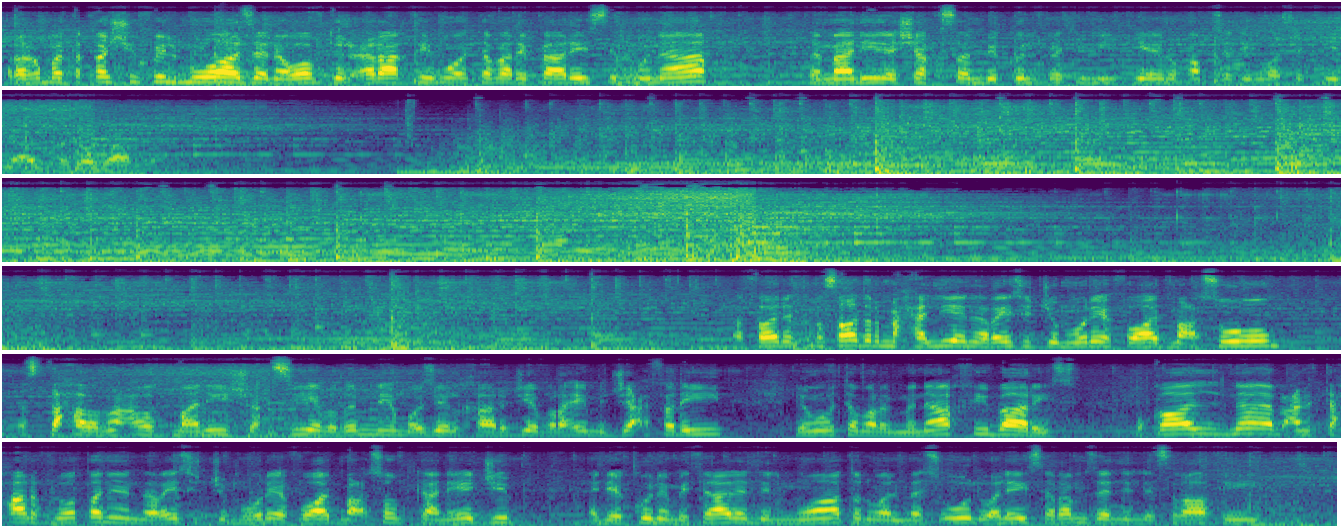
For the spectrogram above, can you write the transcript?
رغم تقشف الموازنة وفد العراق في مؤتمر باريس المناخ 80 شخصا بكلفة 265 ألف دولار. أفادت مصادر محلية أن رئيس الجمهورية فؤاد معصوم اصطحب معه 80 شخصية بضمنهم وزير الخارجية إبراهيم الجعفري لمؤتمر المناخ في باريس. وقال نائب عن التحالف الوطني أن رئيس الجمهورية فؤاد معصوم كان يجب أن يكون مثالا للمواطن والمسؤول وليس رمزا للإسراف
